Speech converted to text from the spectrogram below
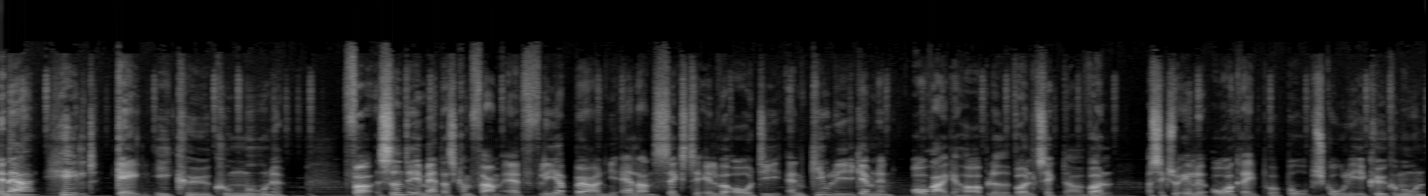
Den er helt gal i Køge Kommune. For siden det i mandags kom frem, at flere børn i alderen 6-11 år, de angiveligt igennem en årrække har oplevet voldtægter og vold og seksuelle overgreb på Boop skole i Køge Kommune,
